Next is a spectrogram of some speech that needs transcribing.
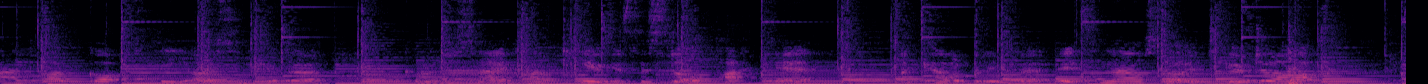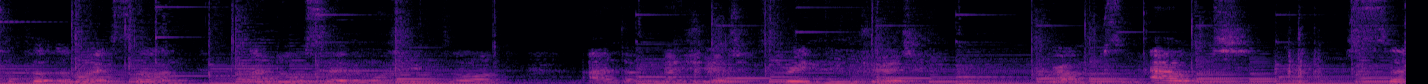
and I've got the icing sugar. How cute is this little packet? I cannot believe it. It's now starting to go dark. I put the lights on and also the washings on and I've measured 300 grams out. So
